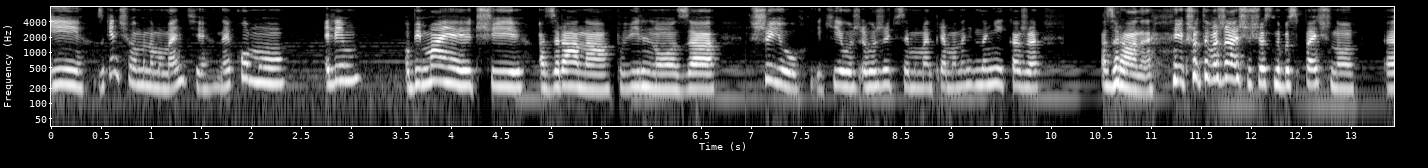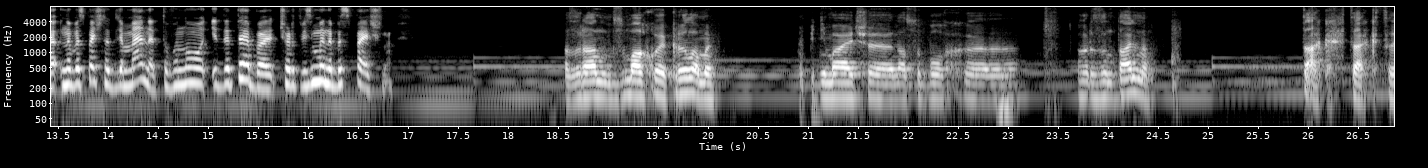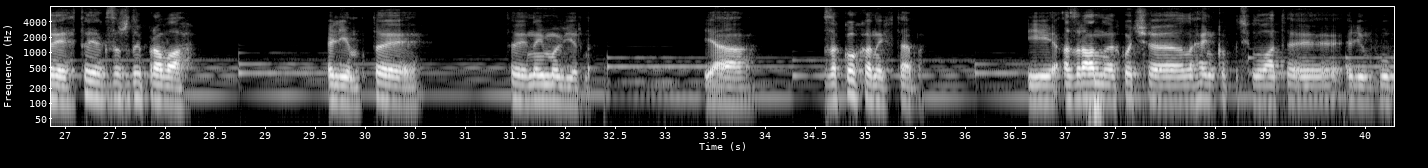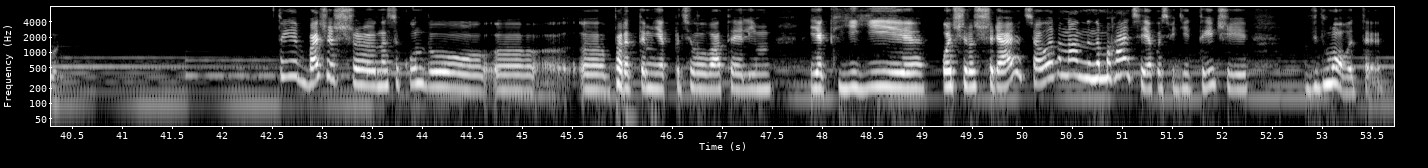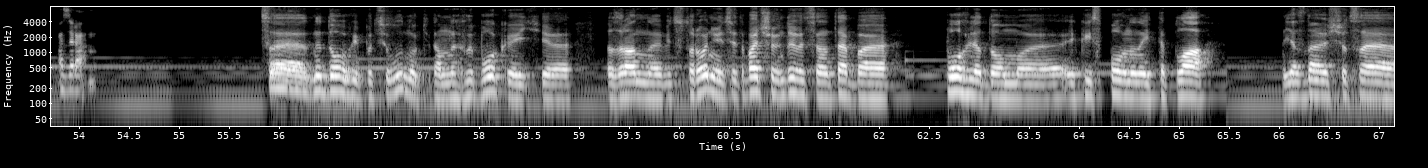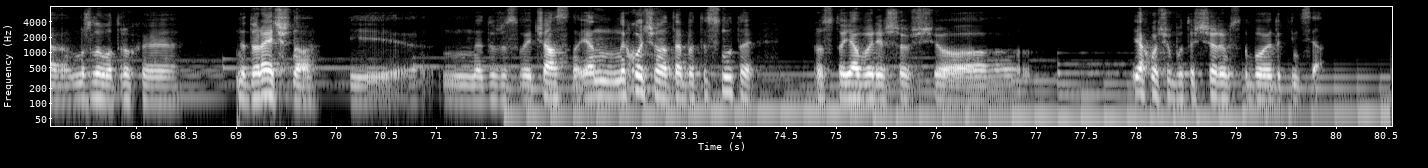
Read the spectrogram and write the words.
І закінчили ми на моменті, на якому Елім, обіймаючи Азерана повільно за шию, який лежить в цей момент прямо на, на ній, каже: Азеране, якщо ти вважаєш, що щось небезпечно, е, небезпечно для мене, то воно і для тебе, чорт візьми, небезпечно. Азран взмахує крилами, піднімаючи нас обох е, горизонтально. Так, так, ти, ти як завжди права. Елім, ти. ти неймовірна. Я закоханий в тебе. І Азран хоче легенько поцілувати Елім в губи. Ти бачиш е, на секунду е, е, перед тим, як поцілувати Елім, як її очі розширяються, але вона не намагається якось відійти чи відмовити Азерану. Це недовгий поцілунок, і там не глибокий. е, відсторонюється, і ти бачиш, що він дивиться на тебе поглядом, е, який сповнений тепла. Я знаю, що це можливо трохи недоречно і не дуже своєчасно. Я не хочу на тебе тиснути. Просто я вирішив, що я хочу бути щирим з тобою до кінця.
